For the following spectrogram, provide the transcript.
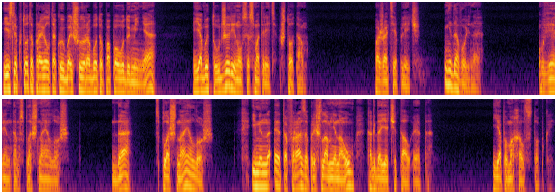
Если б кто-то провел такую большую работу по поводу меня, я бы тут же ринулся смотреть, что там. Пожатие плеч. Недовольная. Уверен, там сплошная ложь. Да, сплошная ложь. Именно эта фраза пришла мне на ум, когда я читал это. Я помахал стопкой.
